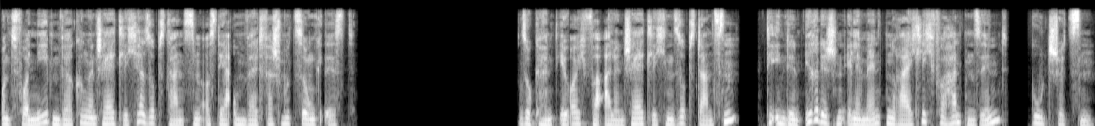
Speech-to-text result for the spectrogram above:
und vor Nebenwirkungen schädlicher Substanzen aus der Umweltverschmutzung ist. So könnt ihr euch vor allen schädlichen Substanzen, die in den irdischen Elementen reichlich vorhanden sind, gut schützen.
